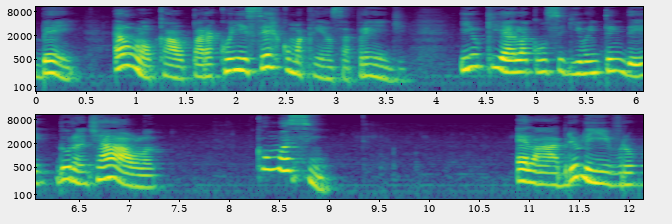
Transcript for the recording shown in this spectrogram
Bem, é um local para conhecer como a criança aprende e o que ela conseguiu entender durante a aula. Como assim? Ela abre o livro,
